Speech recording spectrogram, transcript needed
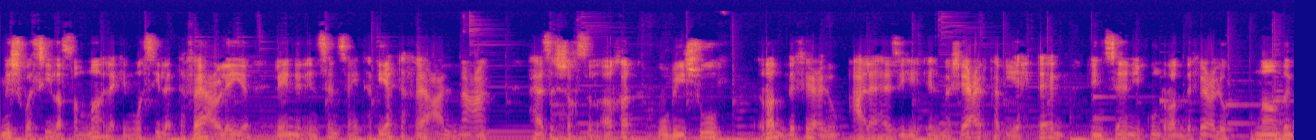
مش وسيلة صماء لكن وسيلة تفاعلية لأن الإنسان ساعتها بيتفاعل مع هذا الشخص الآخر وبيشوف رد فعله على هذه المشاعر فبيحتاج إنسان يكون رد فعله ناضج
